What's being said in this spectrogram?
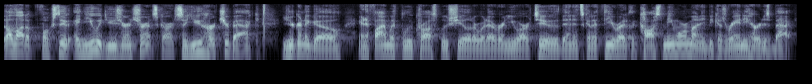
a lot of folks do, and you would use your insurance card. So you hurt your back, you're going to go, and if I'm with Blue Cross Blue Shield or whatever, and you are too, then it's going to theoretically cost me more money because Randy hurt his back.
